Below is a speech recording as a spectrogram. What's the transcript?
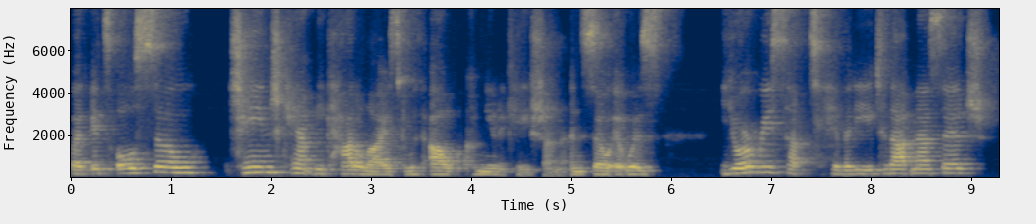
but it's also change can't be catalyzed without communication. And so it was your receptivity to that message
